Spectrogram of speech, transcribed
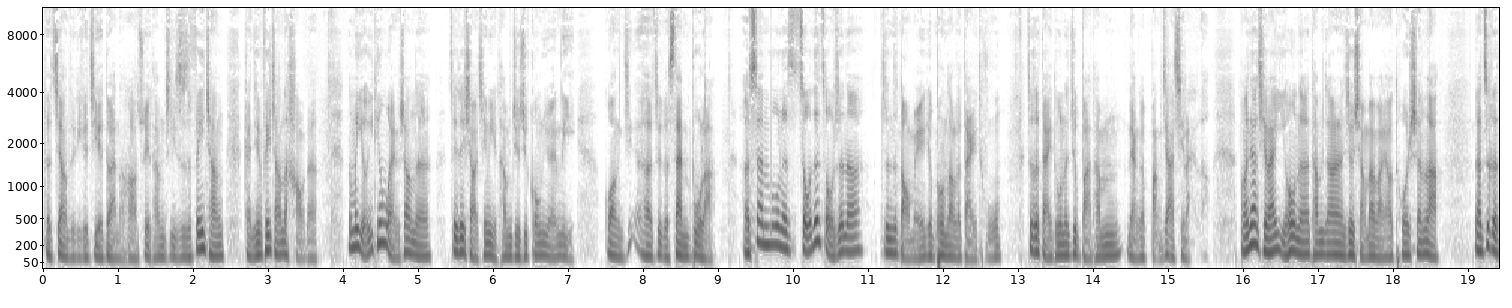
的这样的一个阶段了哈，所以他们其实是非常感情非常的好的。那么有一天晚上呢，这对小情侣他们就去公园里逛街呃这个散步了。呃，散步呢，走着走着呢，真的倒霉，就碰到了歹徒。这个歹徒呢，就把他们两个绑架起来了。绑架起来以后呢，他们当然就想办法要脱身了。那这个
